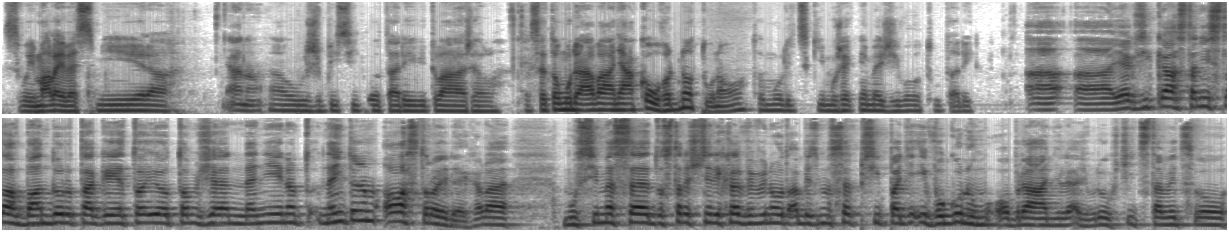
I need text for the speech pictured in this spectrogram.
svůj malý vesmír a ano. A už by si to tady vytvářel. To se tomu dává nějakou hodnotu, no, tomu lidskému, řekněme, životu tady. A, a jak říká Stanislav Bandur, tak je to i o tom, že není, jenom, není to jenom o asteroidech, ale musíme se dostatečně rychle vyvinout, aby jsme se v případě i Vogonům obránili, až budou chtít stavit svou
